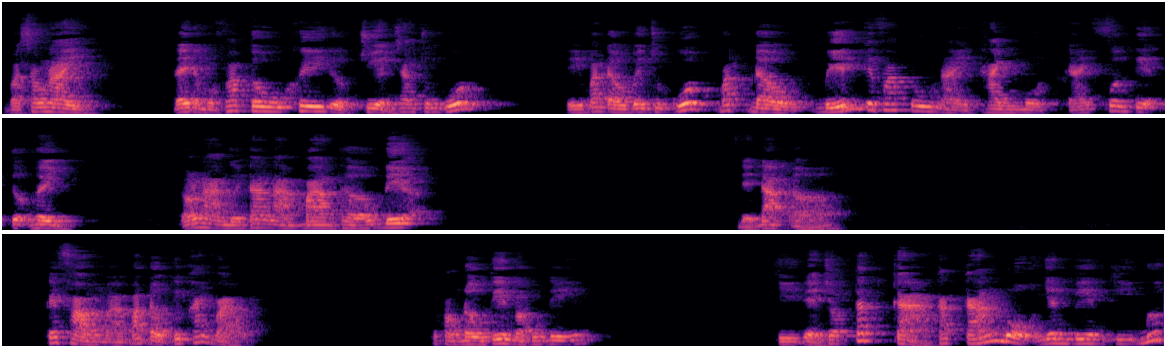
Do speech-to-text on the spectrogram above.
Và sau này, đây là một pháp tu khi được chuyển sang Trung Quốc, thì bắt đầu bên Trung Quốc bắt đầu biến cái pháp tu này thành một cái phương tiện tượng hình. Đó là người ta làm bàn thờ ông địa để đặt ở cái phòng mà bắt đầu tiếp khách vào cái phòng đầu tiên vào công ty ấy, thì để cho tất cả các cán bộ nhân viên khi bước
